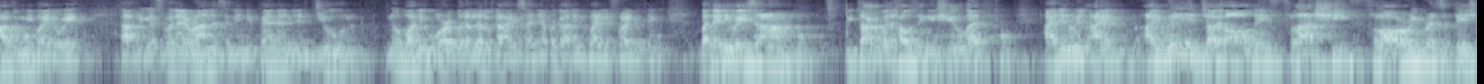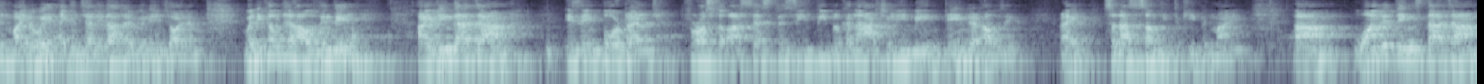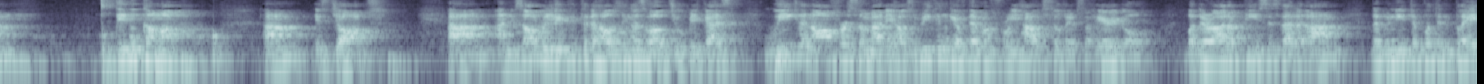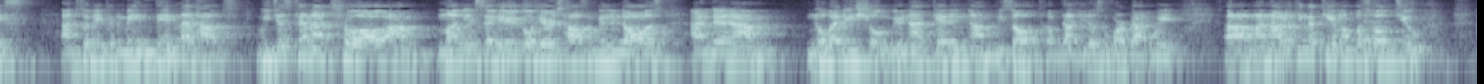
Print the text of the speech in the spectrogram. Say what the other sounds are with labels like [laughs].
having me, by the way. Uh, because when I ran as an independent in June, nobody worked but the little guys. I never got invited for anything. But anyways, um, we talk about housing issue, but I didn't really, I, I really enjoy all the flashy, flowery presentation, by the way. I can tell you that. I really enjoy them. When it comes to housing thing, I think that um, it's important for us to assess to see if people can actually maintain their housing, right? So that's something to keep in mind. Um, one of the things that um, didn't come up um, is jobs. Um, and it's all related to the housing as well too because we can offer somebody a house, we can give them a free house to live. So here you go. But there are other pieces that, um, that we need to put in place and so they can maintain that house. We just cannot throw um, money and say, here you go, here's half a million dollars, and then um, nobody showing, we're not getting um, result of that. It doesn't work that way. Um, another thing that came up as well too,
